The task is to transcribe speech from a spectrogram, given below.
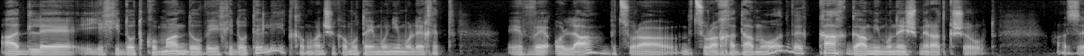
עד ליחידות קומנדו ויחידות עילית, כמובן שכמות האימונים הולכת ועולה בצורה, בצורה חדה מאוד, וכך גם אימוני שמירת כשירות. אז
